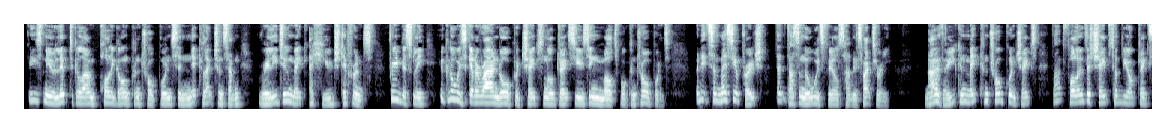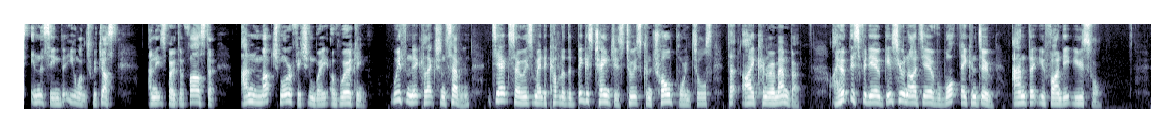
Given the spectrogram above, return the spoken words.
These new elliptical and polygon control points in Nik Collection 7 really do make a huge difference. Previously, you could always get around awkward shapes and objects using multiple control points, but it's a messy approach that doesn't always feel satisfactory. Now though, you can make control point shapes that follow the shapes of the objects in the scene that you want to adjust, and it's both a faster and much more efficient way of working. With Nik Collection 7, DxO has made a couple of the biggest changes to its control point tools that I can remember. I hope this video gives you an idea of what they can do and that you find it useful.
